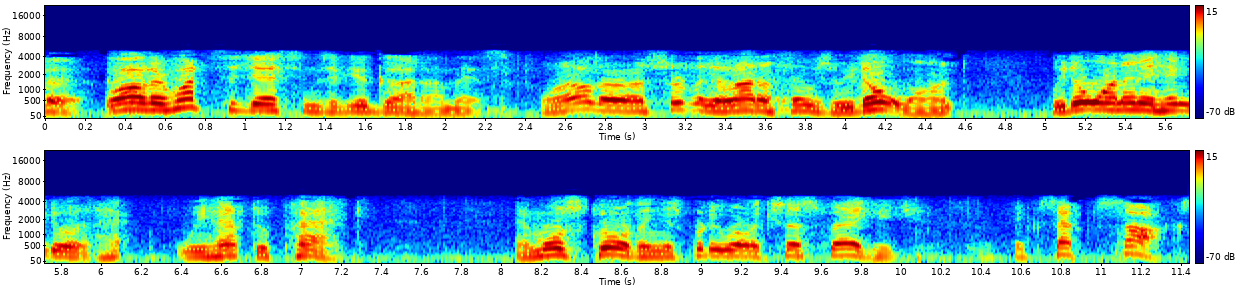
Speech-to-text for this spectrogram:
Walter, what suggestions have you got on this? Well, there are certainly a lot of things we don't want. We don't want anything to ha- we have to pack. And most clothing is pretty well excess baggage. Except socks.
